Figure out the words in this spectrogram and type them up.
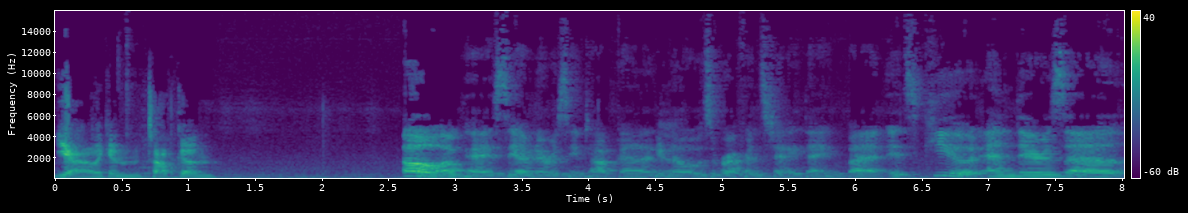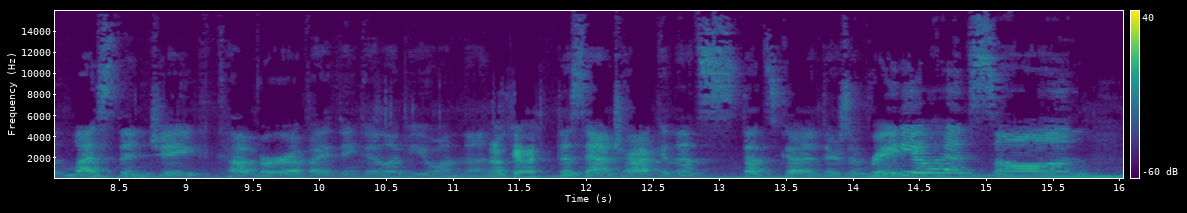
Yeah, like in Top Gun. Oh, okay. See, I've never seen Top Gun. I didn't Yeah. know it was a reference to anything, but it's cute. And there's a Less Than Jake cover of "I Think I Love You" on the Okay. the soundtrack, and that's that's good. There's a Radiohead song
